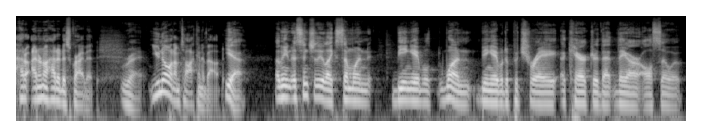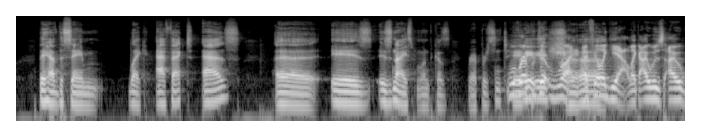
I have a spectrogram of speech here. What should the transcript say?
How do, I don't know how to describe it. Right. You know what I'm talking about. Yeah. I mean, essentially, like someone being able one being able to portray a character that they are also they have the same like affect as uh, is is nice one because representation. Well, represent- right. I feel like yeah, like I was I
